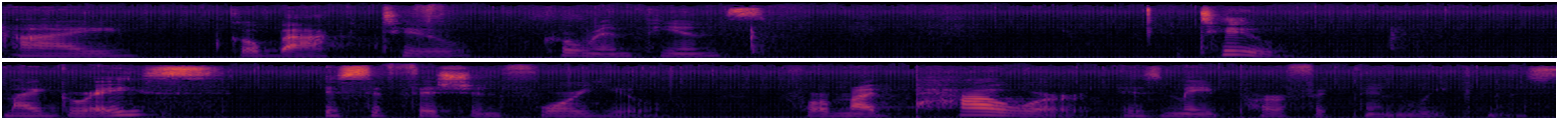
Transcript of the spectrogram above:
I go back to Corinthians 2. My grace is sufficient for you, for my power is made perfect in weakness.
